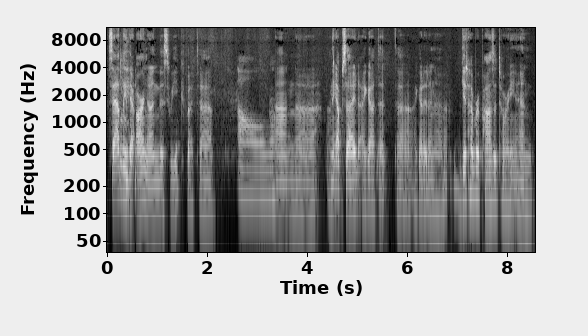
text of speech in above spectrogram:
Sadly, there are none this week, but uh, Oh, on uh, on the upside, I got that uh, I got it in a GitHub repository and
